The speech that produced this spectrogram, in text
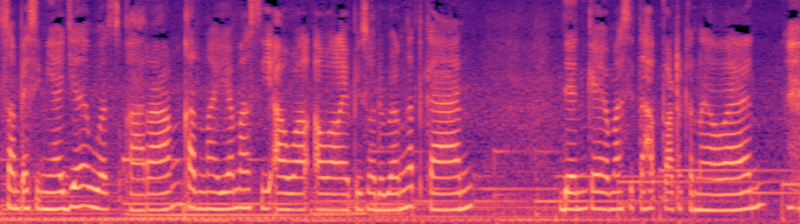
sampai sini aja buat sekarang karena ya masih awal-awal episode banget kan. Dan kayak masih tahap perkenalan.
